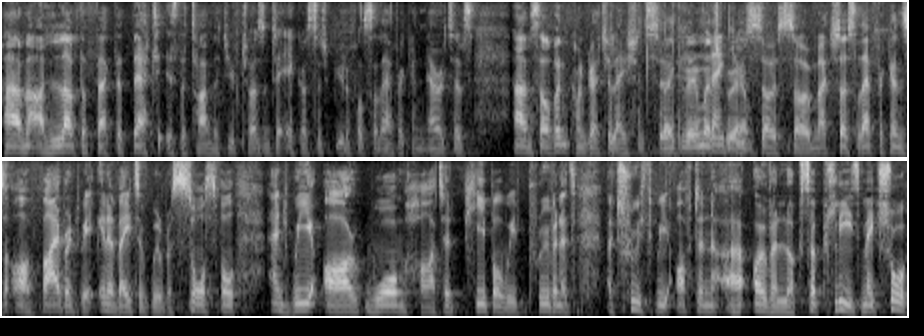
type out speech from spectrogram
Um, I love the fact that that is the time that you've chosen to echo such beautiful South African narratives. Um, Selvin, congratulations, sir. Thank you very much, Thank Graham. you so, so much. So South Africans are vibrant, we're innovative, we're resourceful, and we are warm-hearted people. We've proven it, a truth we often uh, overlook. So please make sure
